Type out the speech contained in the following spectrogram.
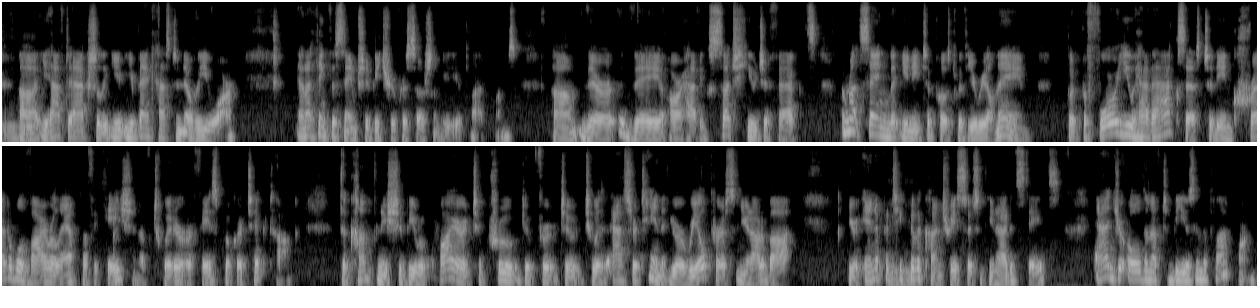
Mm-hmm. Uh, you have to actually, you, your bank has to know who you are. And I think the same should be true for social media platforms. Um, they're, they are having such huge effects. I'm not saying that you need to post with your real name, but before you have access to the incredible viral amplification of Twitter or Facebook or TikTok, the company should be required to prove to, for, to, to ascertain that you're a real person, you're not a bot, you're in a particular mm-hmm. country, such as the United States, and you're old enough to be using the platform.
